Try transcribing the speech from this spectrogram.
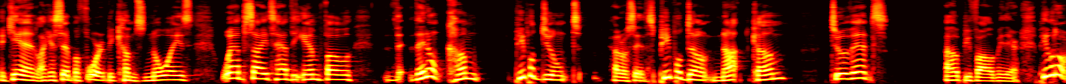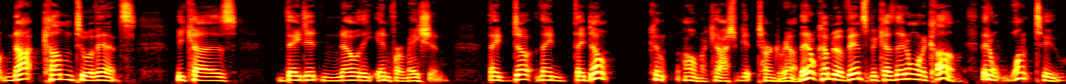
Again, like I said before, it becomes noise. Websites have the info. They don't come, people don't, how do I say this? People don't not come to events. I hope you follow me there. People don't not come to events because they didn't know the information. They don't, they, they don't oh my gosh, I'm getting turned around. They don't come to events because they don't want to come. They don't want to.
